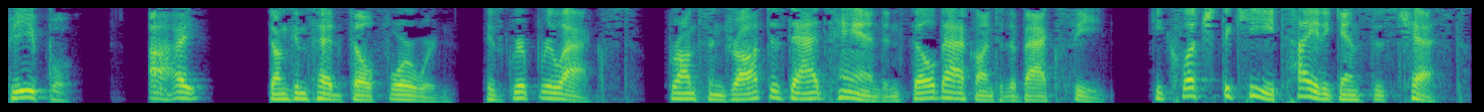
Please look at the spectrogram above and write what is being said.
people. I. Duncan's head fell forward. His grip relaxed. Bronson dropped his dad's hand and fell back onto the back seat. He clutched the key tight against his chest.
